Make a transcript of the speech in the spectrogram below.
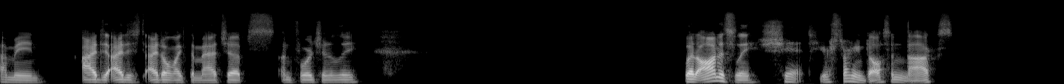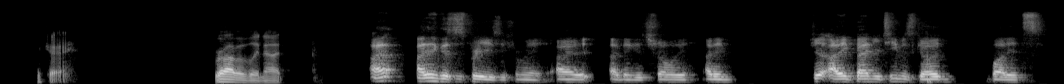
I mean, I, I just I don't like the matchups, unfortunately. But honestly, shit, you're starting Dawson Knox. Okay. Probably not. I I think this is pretty easy for me. I I think it's Shully. I think I think Ben, your team is good, but it's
